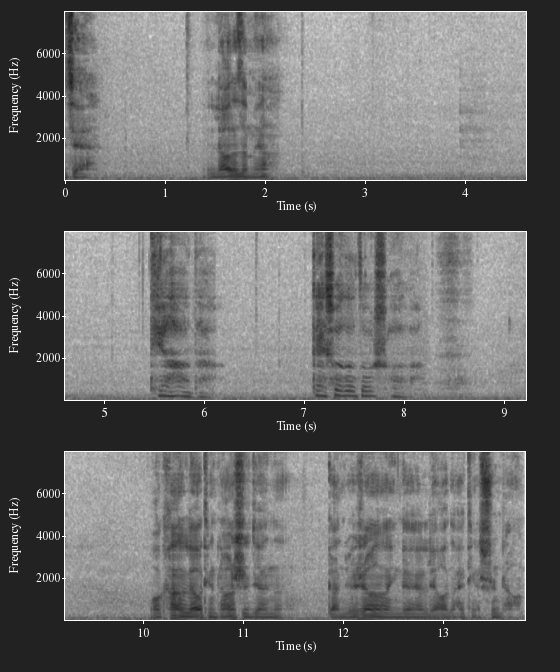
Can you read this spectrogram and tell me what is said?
哎，姐，聊的怎么样？挺好的，该说的都说了。我看聊挺长时间的，感觉上应该聊的还挺顺畅的。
